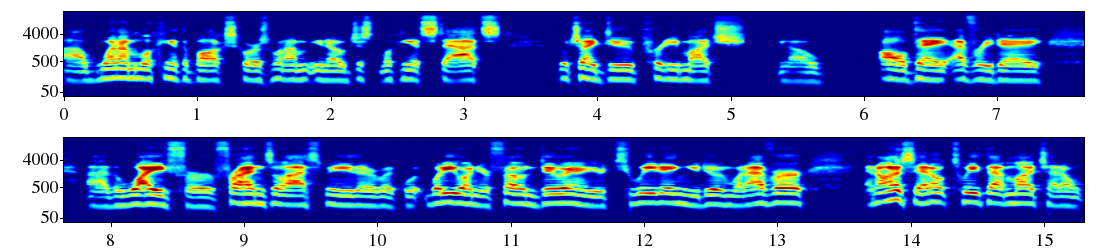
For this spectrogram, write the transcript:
uh, when i'm looking at the box scores when i'm you know just looking at stats which i do pretty much you know all day every day uh, the wife or friends will ask me they're like what are you on your phone doing are you tweeting you doing whatever and honestly, I don't tweet that much. I don't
